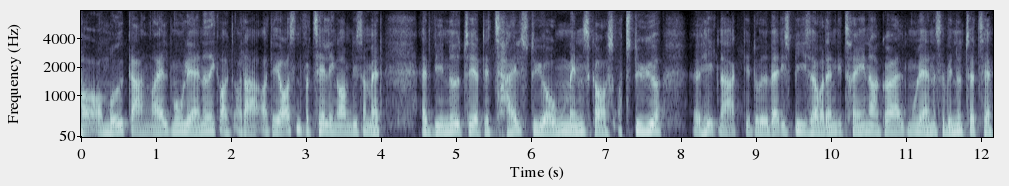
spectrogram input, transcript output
og, og modgang og alt muligt andet. Ikke? Og, og, der, og det er også en fortælling om, ligesom at, at vi er nødt til at detaljstyre unge mennesker og, og styre øh, helt nøjagtigt, du ved, hvad de spiser og hvordan de træner og gør alt muligt andet, så vi er nødt til at tage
